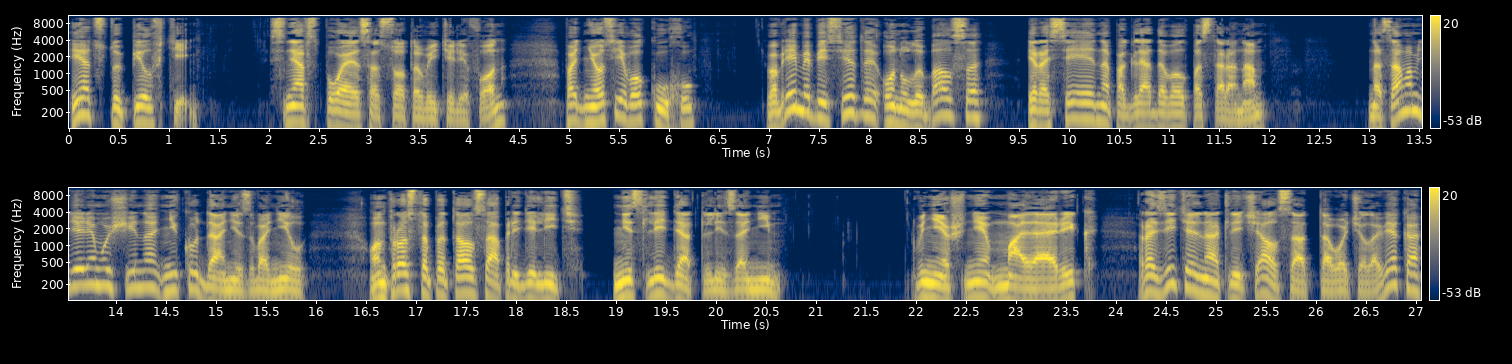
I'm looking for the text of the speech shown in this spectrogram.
и отступил в тень. Сняв с пояса сотовый телефон, поднес его к уху. Во время беседы он улыбался и рассеянно поглядывал по сторонам. На самом деле мужчина никуда не звонил. Он просто пытался определить, не следят ли за ним. Внешне Малярик разительно отличался от того человека,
